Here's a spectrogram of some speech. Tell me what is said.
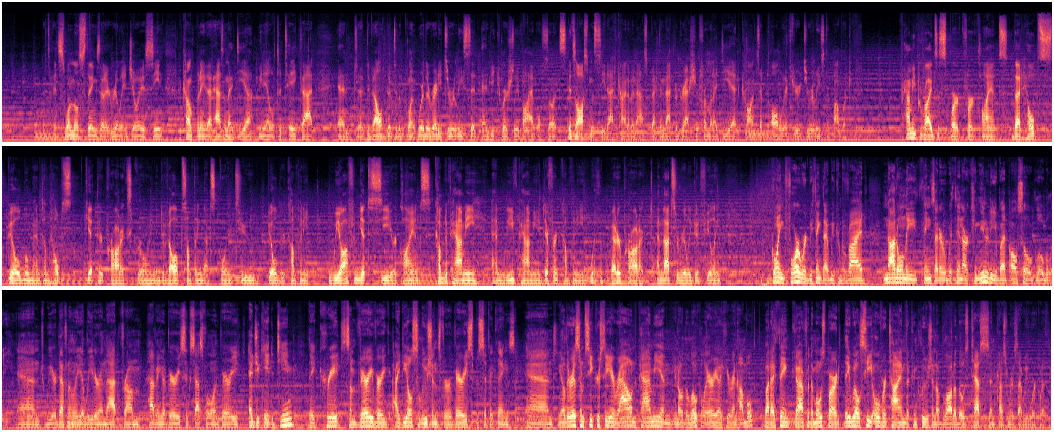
It's one of those things that I really enjoy is seeing a company that has an idea, being able to take that and uh, develop it to the point where they're ready to release it and be commercially viable. So it's, it's awesome to see that kind of an aspect and that progression from an idea and concept all the way through to release to public. PAMI provides a spark for clients that helps build momentum, helps get their products growing and develop something that's going to build their company. We often get to see our clients come to PAMI and leave PAMI, a different company, with a better product, and that's a really good feeling. Going forward, we think that we can provide not only things that are within our community, but also globally. And we are definitely a leader in that from having a very successful and very educated team. They create some very, very ideal solutions for very specific things. And, you know, there is some secrecy around PAMI and, you know, the local area here in Humboldt. But I think uh, for the most part, they will see over time the conclusion of a lot of those tests and customers that we work with.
